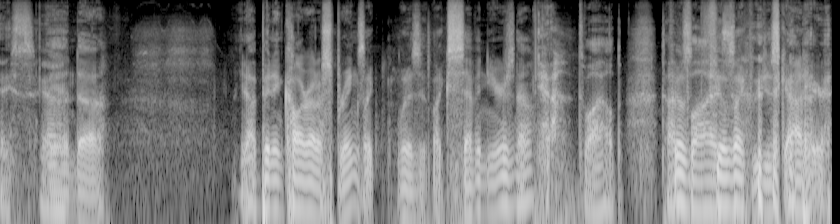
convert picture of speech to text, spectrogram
Nice. Yeah. And uh, you know, I've been in Colorado Springs like what is it, like seven years now? yeah, it's wild. Time feels flies. feels like we just got here.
